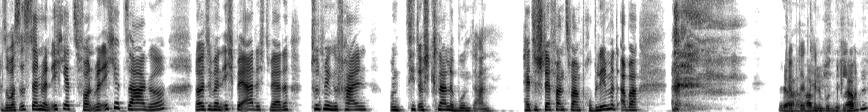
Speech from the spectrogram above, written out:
So, was ist denn, wenn ich jetzt von, wenn ich jetzt sage, Leute, wenn ich beerdigt werde, tut mir Gefallen und zieht euch knallebunt an. Hätte Stefan zwar ein Problem mit, aber ich glaube, der hab hat keine bunten Klamotten.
